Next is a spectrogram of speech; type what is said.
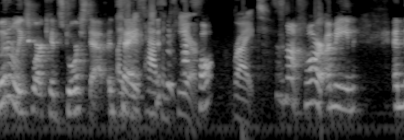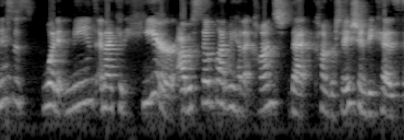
literally to our kids' doorstep and Like, say this happened is here." Not far. Right. This is not far. I mean. And this is what it means, and I could hear. I was so glad we had that con- that conversation because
